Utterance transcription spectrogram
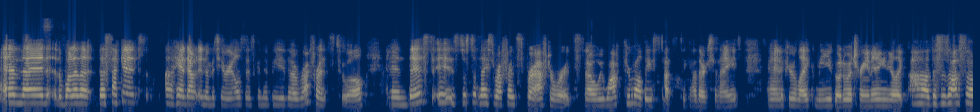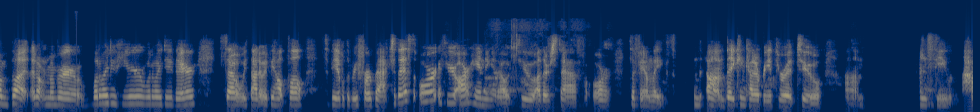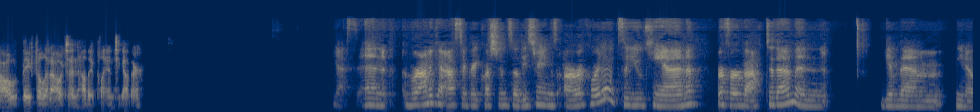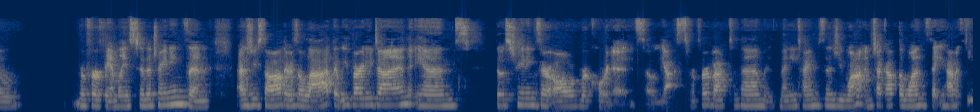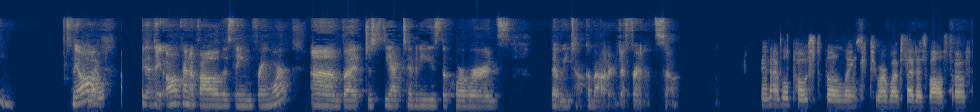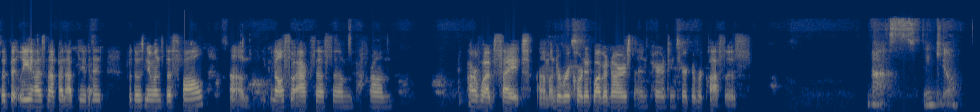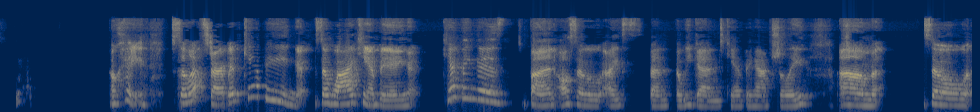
And then one of the, the second uh, handout in the materials is going to be the reference tool. And this is just a nice reference for afterwards. So we walk through all these steps together tonight. And if you're like me, you go to a training and you're like, oh, this is awesome, but I don't remember what do I do here? What do I do there? So we thought it would be helpful to be able to refer back to this. Or if you are handing it out to other staff or to families, um, they can kind of read through it too um, and see how they fill it out and how they plan together. Yes, and Veronica asked a great question. So these trainings are recorded, so you can refer back to them and give them, you know, refer families to the trainings. And as you saw, there's a lot that we've already done, and those trainings are all recorded. So yes, refer back to them as many times as you want and check out the ones that you haven't seen. They all that they all kind of follow the same framework, um, but just the activities, the core words that we talk about are different. So. And I will post the link to our website as well. So if the bit.ly has not been updated for those new ones this fall, um, you can also access them from our website um, under recorded webinars and parenting caregiver classes. Yes, thank you. Okay, so let's start with camping. So why camping? Camping is fun. Also, I spent the weekend camping actually. Um, so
